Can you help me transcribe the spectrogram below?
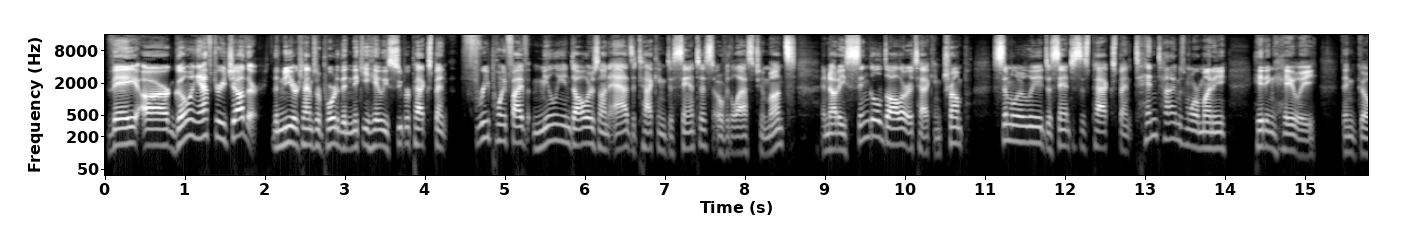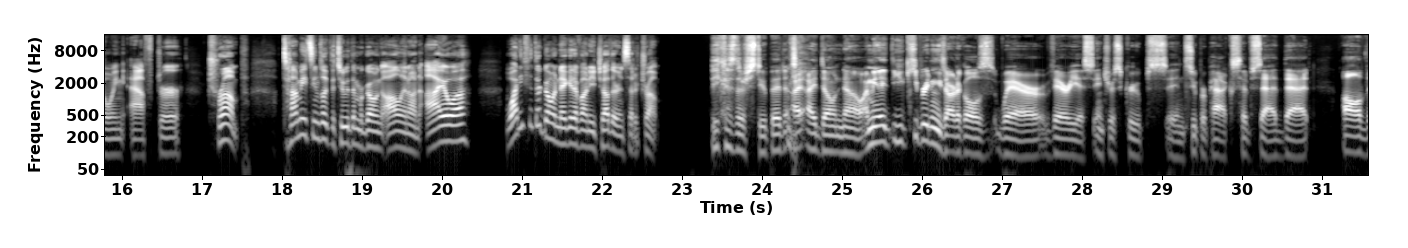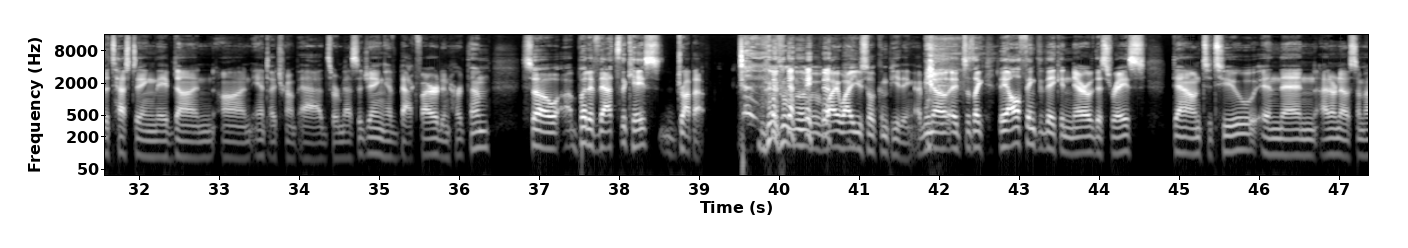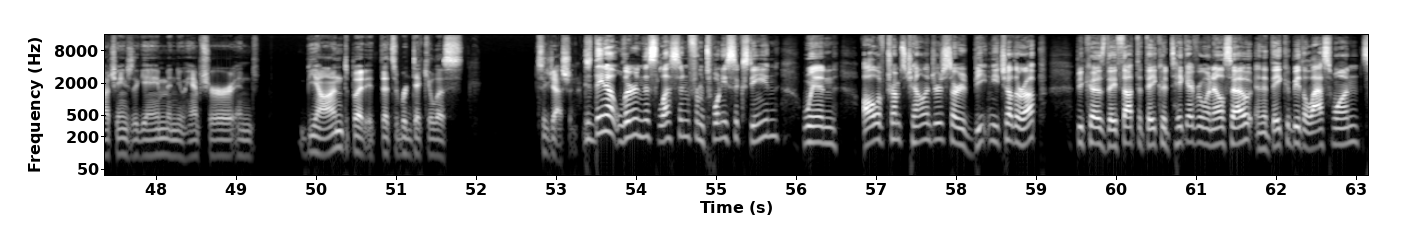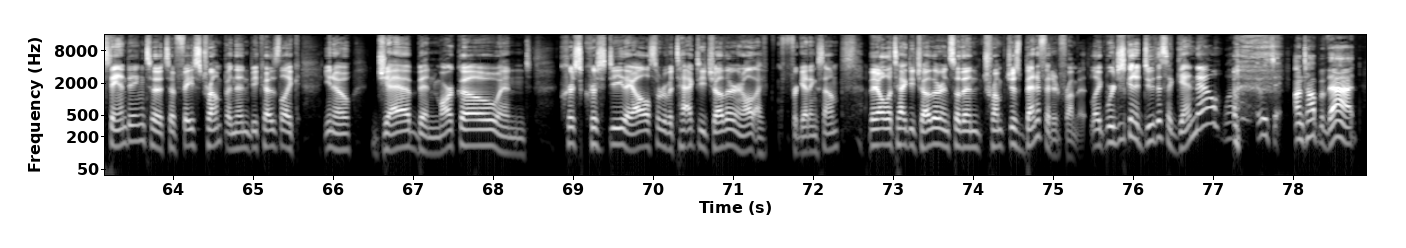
They are going after each other. The New York Times reported that Nikki Haley's super PAC spent $3.5 million on ads attacking DeSantis over the last two months, and not a single dollar attacking Trump. Similarly, DeSantis' PAC spent 10 times more money hitting Haley than going after Trump. Tommy, it seems like the two of them are going all in on Iowa. Why do you think they're going negative on each other instead of Trump? Because they're stupid. I, I don't know. I mean, it, you keep reading these articles where various interest groups and super PACs have said that all of the testing they've done on anti Trump ads or messaging have backfired and hurt them. So, uh, but if that's the case, drop out. why, why are you still competing? I mean, you know, it's just like they all think that they can narrow this race down to two and then, I don't know, somehow change the game in New Hampshire and beyond. But it, that's a ridiculous suggestion. Did they not learn this lesson from 2016 when all of Trump's challengers started beating each other up because they thought that they could take everyone else out and that they could be the last one standing to to face Trump and then because like, you know, Jeb and Marco and Chris Christie, they all sort of attacked each other and all I'm forgetting some. They all attacked each other and so then Trump just benefited from it. Like we're just going to do this again now? Well, it was, on top of that,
